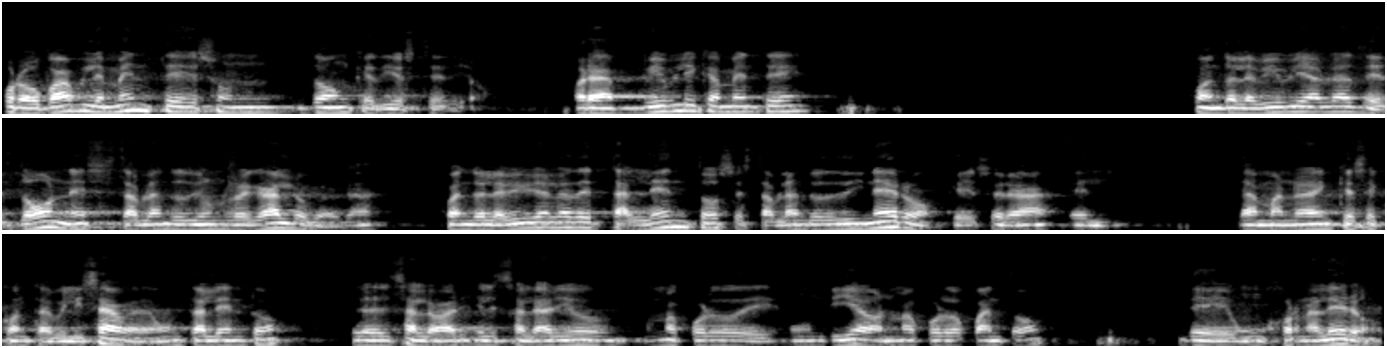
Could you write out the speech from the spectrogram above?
probablemente es un don que Dios te dio. Ahora, bíblicamente, cuando la Biblia habla de dones, está hablando de un regalo, ¿verdad? Cuando la Biblia habla de talentos, está hablando de dinero, que eso era el, la manera en que se contabilizaba. Un talento era el salario, el salario, no me acuerdo de un día o no me acuerdo cuánto, de un jornalero.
